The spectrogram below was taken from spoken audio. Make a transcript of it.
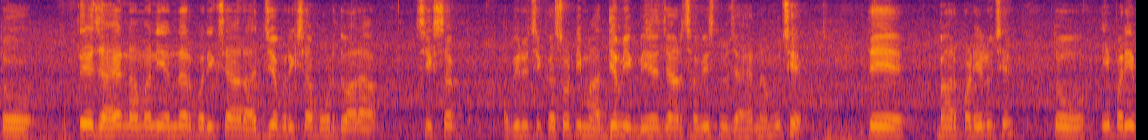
તો તે જાહેરનામાની અંદર પરીક્ષા રાજ્ય પરીક્ષા બોર્ડ દ્વારા શિક્ષક અભિરુચિ કસોટી માધ્યમિક બે હજાર છવ્વીસનું જાહેરનામું છે. તે બહાર પડેલું છે. તો એ પરી,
